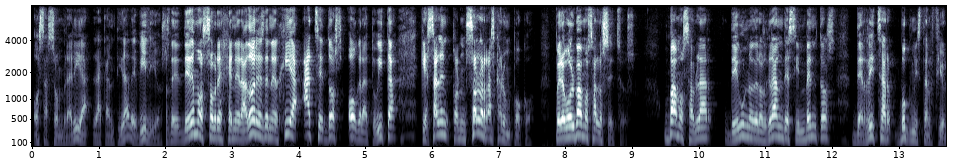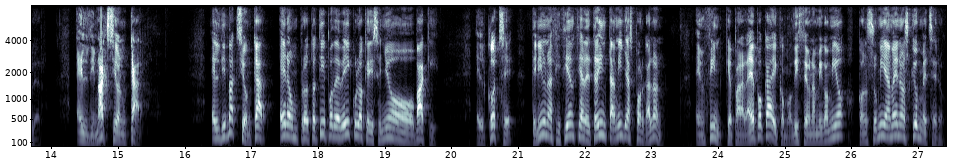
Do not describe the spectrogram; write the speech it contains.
Os asombraría la cantidad de vídeos, de demos sobre generadores de energía H2O gratuita que salen con solo rascar un poco. Pero volvamos a los hechos. Vamos a hablar de uno de los grandes inventos de Richard Buckminster Fuller, el Dimaxion Car. El Dimaxion Car era un prototipo de vehículo que diseñó Bucky. El coche tenía una eficiencia de 30 millas por galón. En fin, que para la época, y como dice un amigo mío, consumía menos que un mechero.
